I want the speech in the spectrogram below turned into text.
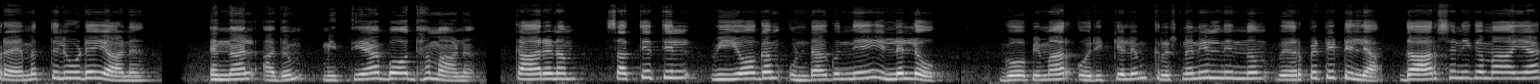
പ്രേമത്തിലൂടെയാണ്. എന്നാൽ അതും മിഥ്യാബോധമാണ്. കാരണം സത്യത്തിൽ വിയോഗം ഉണ്ടാകുന്നേയില്ലല്ലോ. ഗോപിമാർ ഒരിക്കലും കൃഷ്ണനിൽ നിന്നും വേർപെട്ടിട്ടില്ല. ദാർശനികമായ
